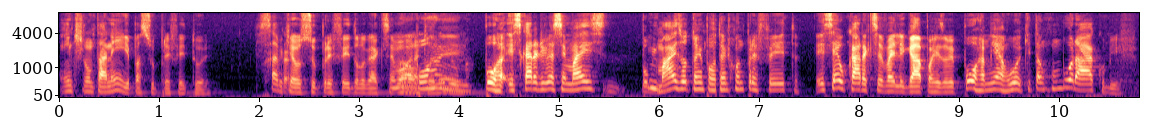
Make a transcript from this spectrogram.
a gente não tá nem aí pra subprefeitura. Você sabe que é o subprefeito do lugar que você Não, mora? Porra nenhuma. Porra, esse cara devia ser mais, mais ou tão importante quanto prefeito. Esse é o cara que você vai ligar pra resolver. Porra, minha rua aqui tá com um buraco, bicho.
